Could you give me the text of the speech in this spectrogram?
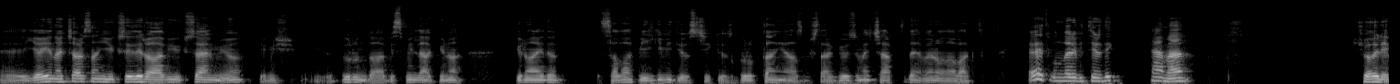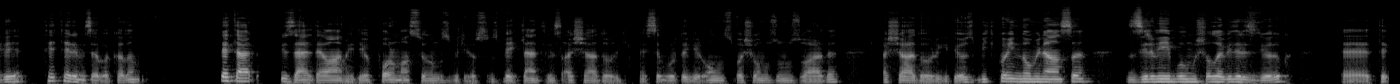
e, yayın açarsan yükselir abi yükselmiyor demiş. Durun daha bismillah günah. Günaydın. Sabah bilgi videosu çekiyoruz. Gruptan yazmışlar. Gözüme çarptı da hemen ona baktım. Evet bunları bitirdik. Hemen şöyle bir Tether'imize bakalım. Tether güzel devam ediyor. Formasyonumuz biliyorsunuz. Beklentimiz aşağı doğru gitmesi. Burada bir omuz baş omuzumuz vardı. Aşağı doğru gidiyoruz. Bitcoin dominansı zirveyi bulmuş olabiliriz diyorduk. E, te,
